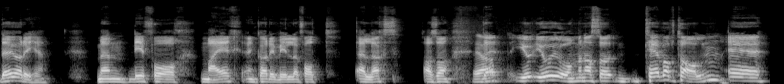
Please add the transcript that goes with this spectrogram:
det gjør de ikke. Men de får mer enn hva de ville fått ellers. Altså, Ja. det, jo, jo, jo, men altså, TV-avtalen er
